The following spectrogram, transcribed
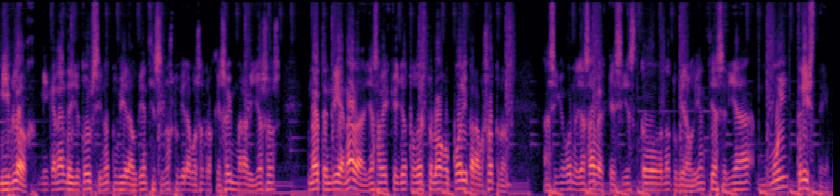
mi blog, mi canal de YouTube, si no tuviera audiencia, si no estuviera vosotros, que sois maravillosos, no tendría nada. Ya sabéis que yo todo esto lo hago por y para vosotros. Así que bueno, ya sabes que si esto no tuviera audiencia sería muy triste.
